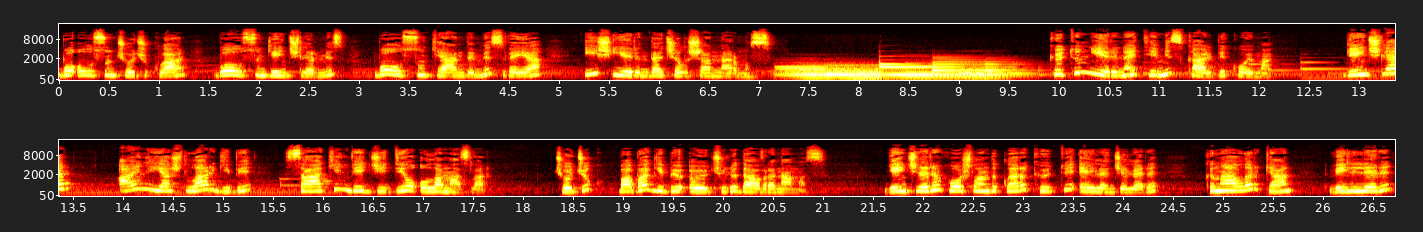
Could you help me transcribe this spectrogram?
Bu olsun çocuklar, bu olsun gençlerimiz, bu olsun kendimiz veya iş yerinde çalışanlarımız. Kötün yerine temiz kalbi koymak. Gençler aynı yaşlılar gibi sakin ve ciddi olamazlar. Çocuk baba gibi ölçülü davranamaz. Gençlerin hoşlandıkları kötü eğlenceleri kınalırken velilerin,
